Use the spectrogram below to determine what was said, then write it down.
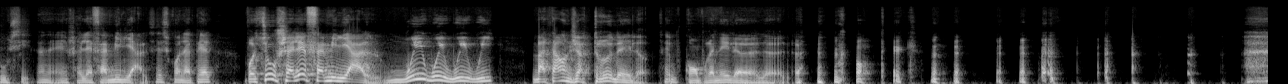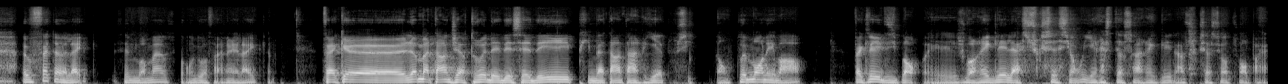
aussi, hein, un chalet familial. C'est ce qu'on appelle Vas-tu au chalet familial? Oui, oui, oui, oui. Ma tante Gertrude est là. vous comprenez le, contexte. vous faites un like. C'est le moment où on doit faire un like. Fait que euh, là, ma tante Gertrude est décédée, puis ma tante Henriette aussi. Donc, tout le monde est mort. Fait que là, il dit, bon, ben, je vais régler la succession. Il reste ça à régler dans la succession de son père.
